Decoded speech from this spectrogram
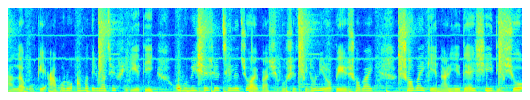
আল্লাহ ওকে আবারও আমাদের মাঝে ফিরিয়ে দিক। অপু বিশ্বাসের ছেলে জয় পাশে বসেছিল নীরবে। সবাই, সবাইকে নাড়িয়ে দেয় সেই দৃশ্য।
